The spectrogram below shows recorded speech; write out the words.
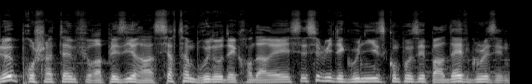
Le prochain thème fera plaisir à un certain Bruno d'écran d'arrêt, c'est celui des Goonies composé par Dave Grusin.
